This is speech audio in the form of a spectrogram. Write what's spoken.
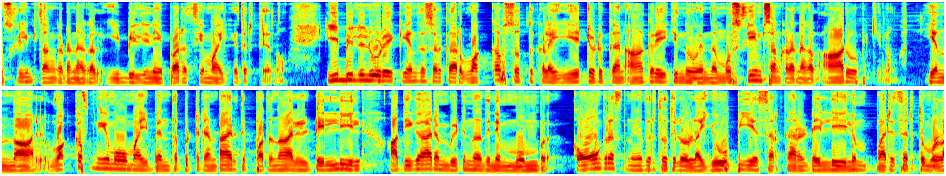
മുസ്ലിം സംഘടനകൾ ഈ ബില്ലിനെ പരസ്യമായി എതിർത്തിരുന്നു. ഈ ബില്ലിലൂടെ കേന്ദ്ര സർക്കാർ വക്കഫ് സ്വത്തുക്കളെ ഏറ്റെടുക്കാൻ ആഗ്രഹിക്കുന്നുവെന്ന് മുസ്ലിം സംഘടനകൾ ആരോപിക്കുന്നു. എന്നാൽ വഖഫ് നിയമവുമായി ബന്ധപ്പെട്ട് രണ്ടായിരത്തി പതിനാലിൽ ഡൽഹിയിൽ അധികാരം വിടുന്നതിന് മുമ്പ് കോൺഗ്രസ് നേതൃത്വത്തിലുള്ള യു പി എ സർക്കാർ ഡൽഹിയിലും പരിസരത്തുമുള്ള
